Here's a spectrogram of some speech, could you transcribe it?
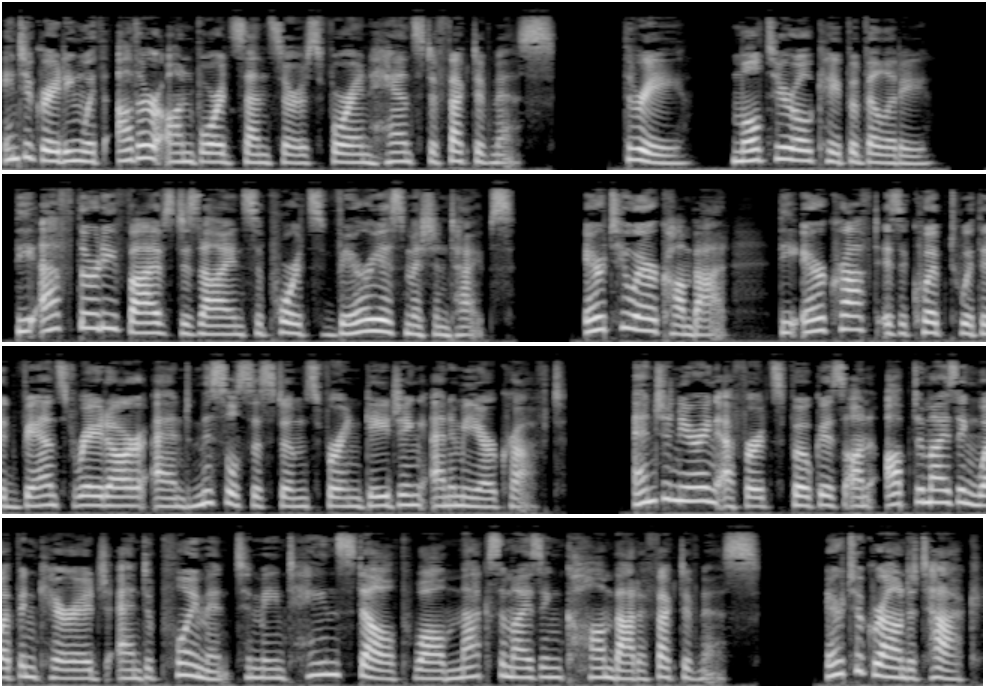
integrating with other onboard sensors for enhanced effectiveness. 3. Multi-role capability. The F-35's design supports various mission types. Air-to-air -air combat. The aircraft is equipped with advanced radar and missile systems for engaging enemy aircraft. Engineering efforts focus on optimizing weapon carriage and deployment to maintain stealth while maximizing combat effectiveness. Air-to-ground attack,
